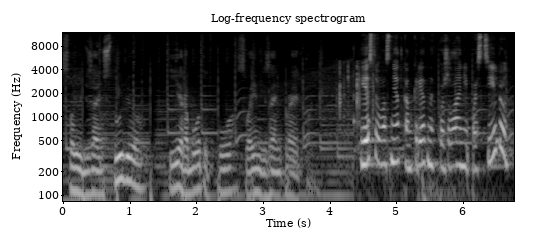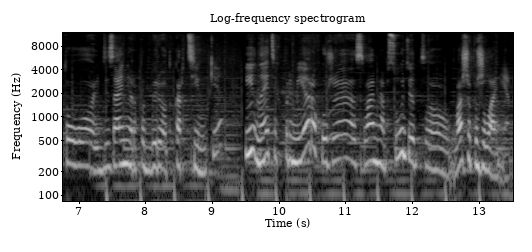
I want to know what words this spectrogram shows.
свою дизайн-студию и работать по своим дизайн-проектам. Если у вас нет конкретных пожеланий по стилю, то дизайнер подберет картинки и на этих примерах уже с вами обсудит э, ваши пожелания.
